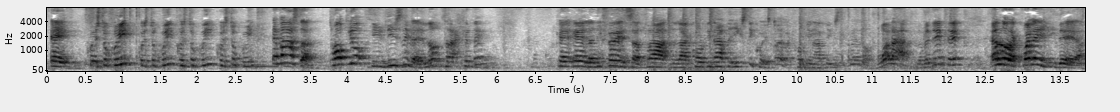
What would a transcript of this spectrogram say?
E questo qui, questo qui, questo qui, questo qui e basta. Proprio il dislivello, traccate, che è la differenza tra la coordinata x di questo e la coordinata x di quello. Voilà, lo vedete? E allora qual è l'idea?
